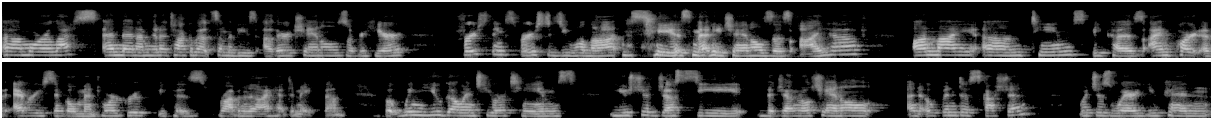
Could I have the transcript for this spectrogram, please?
uh, more or less. And then I'm gonna talk about some of these other channels over here. First things first is you will not see as many channels as I have on my um, teams because I'm part of every single mentor group because Robin and I had to make them. But when you go into your teams, you should just see the general channel, an open discussion, which is where you can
